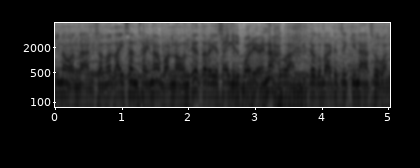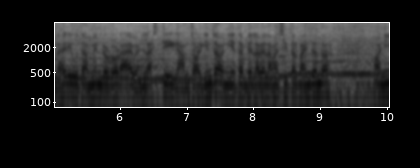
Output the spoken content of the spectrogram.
किन भन्दा हामीसँग लाइसेन्स छैन भन्न हुन्थ्यो तर यो साइकल पऱ्यो होइन। सो हामी भित्रको बाटो चाहिँ किन आएको छौँ भन्दाखेरि उता मेन रोडबाट आयो भने लास्टै घाम चर्किन्छ अनि यता बेला बेलामा शीतल पाइन्छ नि त। अनि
